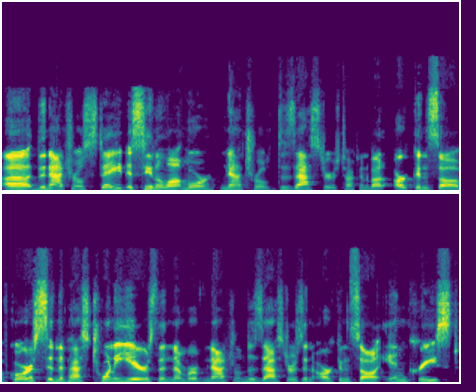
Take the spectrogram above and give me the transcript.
Uh, the natural state is seeing a lot more natural disasters. Talking about Arkansas, of course. In the past 20 years, the number of natural disasters in Arkansas increased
